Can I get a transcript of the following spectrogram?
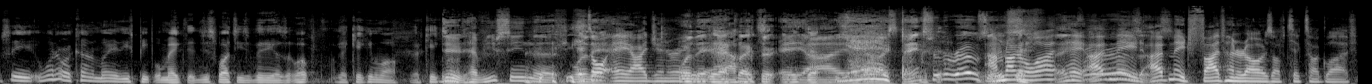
See, I wonder what kind of money these people make that just watch these videos. Oh, well, we gotta kick him off. Gotta kick him Dude, off. have you seen the? where It's they- all AI generated. Where they Yeah. act like they're AI. and they're Yes. like, Thanks for the roses. I'm not gonna lie. Thanks Hey, for the I've made roses." I've made five hundred dollars off TikTok Live,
